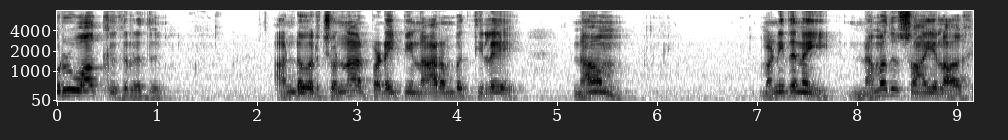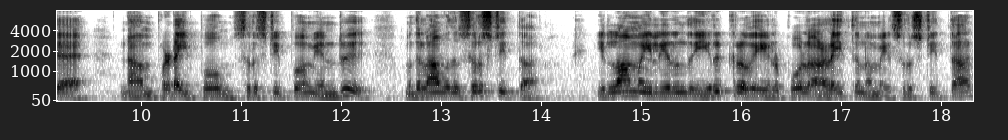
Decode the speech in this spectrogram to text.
உருவாக்குகிறது. ஆண்டவர் சொன்னார் படைப்பின் ஆரம்பத்திலே நாம் மனிதனை நமது சாயலாக நாம் படைப்போம் சிருஷ்டிப்போம் என்று முதலாவது சிருஷ்டித்தார். இல்லாமையில் இருந்து இருக்கிறவைகள் போல அழைத்து நம்மை சிருஷ்டித்தார்.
